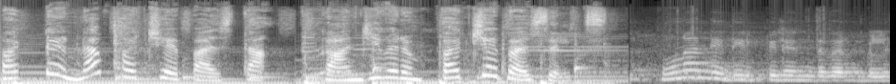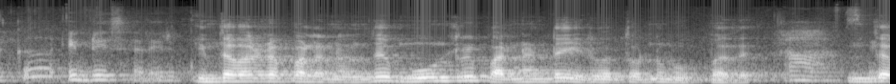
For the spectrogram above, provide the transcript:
பட்டுன்னா பச்சை பாஸ் தான். காஞ்சிபுரம் பச்சை பாஸ் தேதி பிறந்தவர்களுக்கு எப்படி சார் இருக்கும்? இந்த வருட பலன் வந்து மூன்று பன்னெண்டு இருபத்தொன்று முப்பது. இந்த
